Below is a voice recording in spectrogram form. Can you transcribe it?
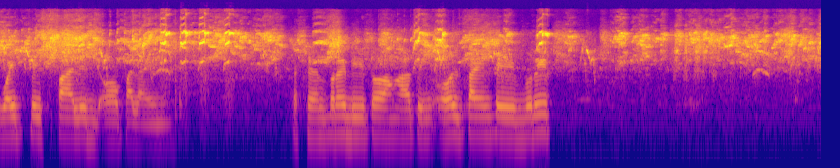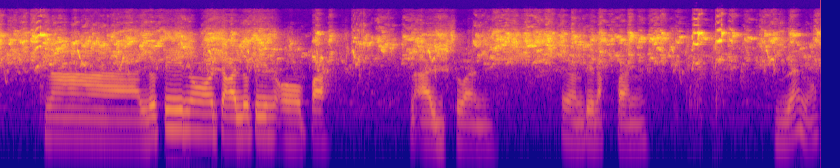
white face palid opaline. Kasi syempre dito ang ating all-time favorite na Lutino tsaka Lutino Opa na Alps One. Ayan, tinakpan. Yan, oh.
